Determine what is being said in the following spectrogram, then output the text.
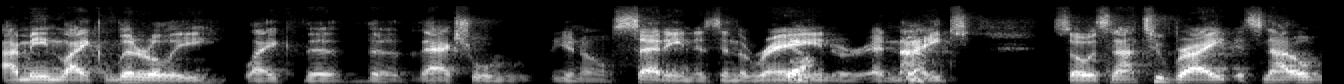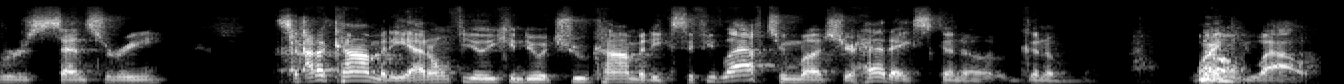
I mean, like literally, like the the, the actual you know setting is in the rain yeah. or at night, yeah. so it's not too bright. It's not over sensory. It's not a comedy. I don't feel you can do a true comedy because if you laugh too much, your headache's gonna gonna wipe no. you out.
